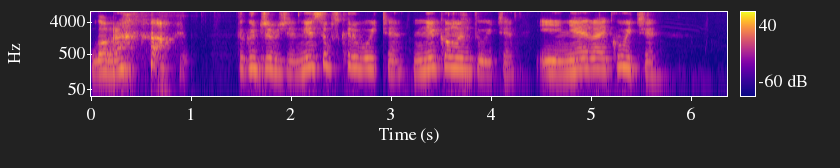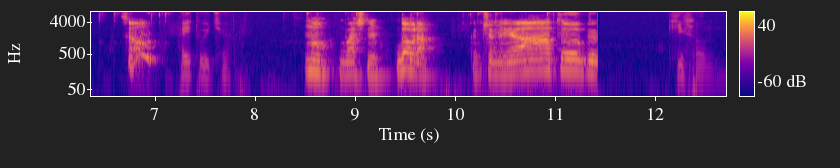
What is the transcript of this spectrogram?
Dobra. To kończymy się. Nie subskrybujcie, nie komentujcie i nie lajkujcie. Co? Hejtujcie. No, właśnie. Dobra. Kończymy. Ja to był. Kiszon.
